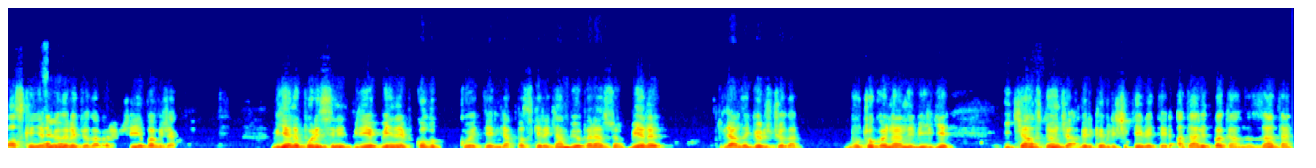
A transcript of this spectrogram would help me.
baskın yapıyorlar evet. ediyorlar. Öyle bir şey yapamayacaklar. Viyana polisinin, Viyana kolluk kuvvetlerinin yapması gereken bir operasyon. Viyana'larda görüşüyorlar. Bu çok önemli bilgi. İki hafta önce Amerika Birleşik Devletleri Adalet Bakanlığı zaten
